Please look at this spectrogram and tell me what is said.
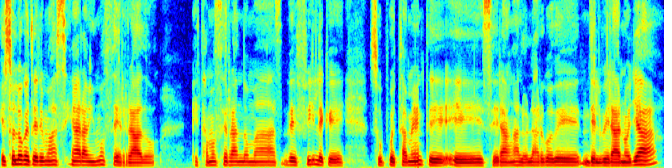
Eso es lo que tenemos así ahora mismo cerrado. Estamos cerrando más desfiles que supuestamente eh, serán a lo largo del verano ya.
